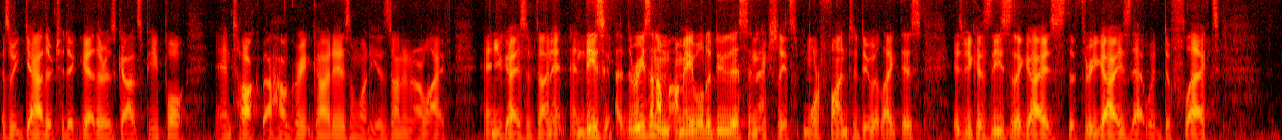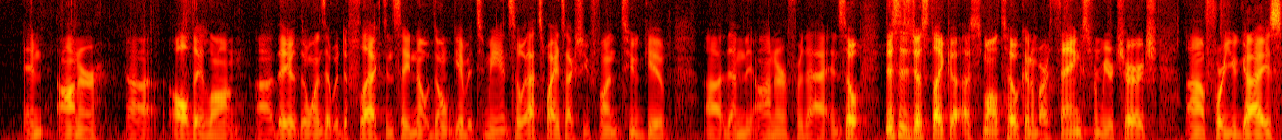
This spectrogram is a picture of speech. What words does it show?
as we gather together as God's people and talk about how great God is and what He has done in our life. And you guys have done it. And these, the reason I'm, I'm able to do this, and actually it's more fun to do it like this, is because these are the guys, the three guys that would deflect and honor uh, all day long. Uh, they are the ones that would deflect and say, no, don't give it to me. And so that's why it's actually fun to give uh, them the honor for that. And so this is just like a, a small token of our thanks from your church uh, for you guys.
